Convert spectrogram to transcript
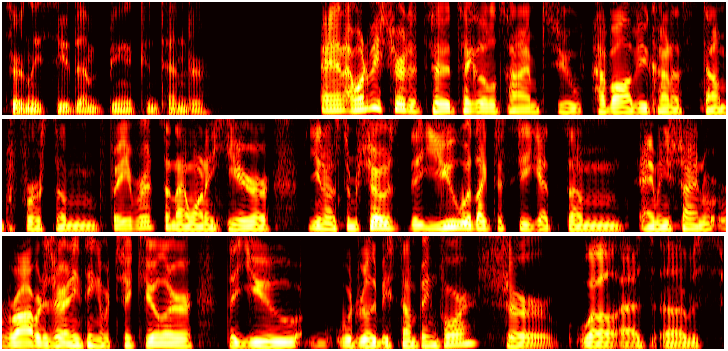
certainly see them being a contender. And I want to be sure to, to take a little time to have all of you kind of stump for some favorites. And I want to hear, you know, some shows that you would like to see get some Emmy shine. Robert, is there anything in particular that you would really be stumping for? Sure. Well, as uh, I was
